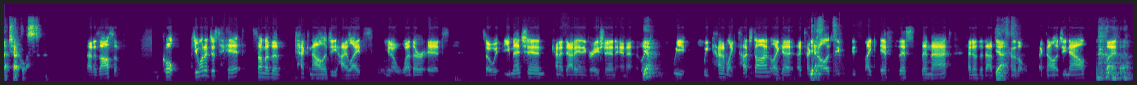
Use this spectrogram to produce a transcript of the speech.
a checklist. That is awesome. Cool. Do you want to just hit some of the technology highlights, you know, whether it's so you mentioned kind of data integration and it, uh, like yeah. we we kind of like touched on like a, a technology yes. like if this then that. I know that that's yes. kind of the technology now, but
